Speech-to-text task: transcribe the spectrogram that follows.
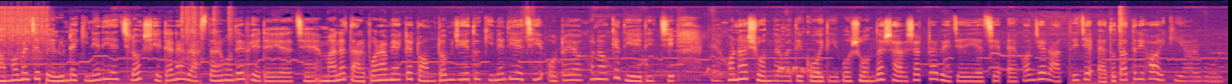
মামামের যে বেলুনটা কিনে দিয়েছিল, সেটা না রাস্তার মধ্যে ফেটে গেছে। মানে তারপর আমি একটা টমটম যেহেতু কিনে দিয়েছি, ওটাই এখন ওকে দিয়ে দিচ্ছি। এখন আর সন্ধ্যাবাতি কই দিব? সন্ধ্যা সাড়ে সাতটা বেজে গিয়েছে এখন যে রাত্রি যে এত তাড়াতাড়ি হয়, কি আর বলব?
